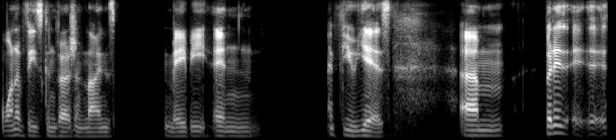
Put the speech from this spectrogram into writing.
one of these conversion lines maybe in a few years. Um, but it, it,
